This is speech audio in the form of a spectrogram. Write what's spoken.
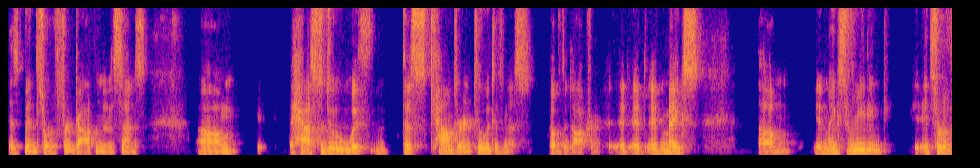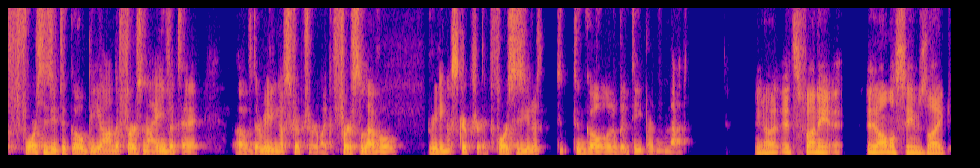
has been sort of forgotten in a sense um, it has to do with this counterintuitiveness of the doctrine. It, it, it makes um, it makes reading it sort of forces you to go beyond the first naivete of the reading of scripture like a first level reading of scripture. It forces you to, to, to go a little bit deeper than that. You know it's funny. It almost seems like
